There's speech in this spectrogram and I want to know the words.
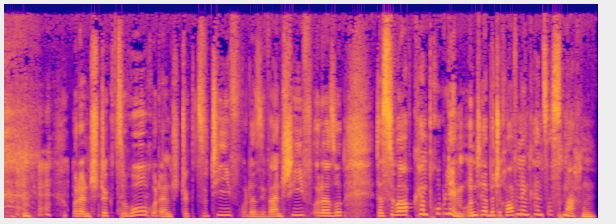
oder ein Stück zu hoch oder ein Stück zu tief oder sie waren schief oder so. Das ist überhaupt kein Problem. Unter Betroffenen kannst du das machen.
